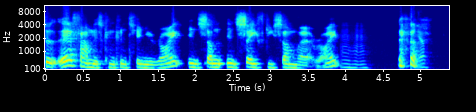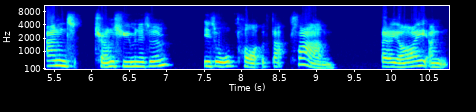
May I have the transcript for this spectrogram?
so that their families can continue right in some in safety somewhere, right? Mm-hmm. Yeah. and transhumanism is all part of that plan. AI and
